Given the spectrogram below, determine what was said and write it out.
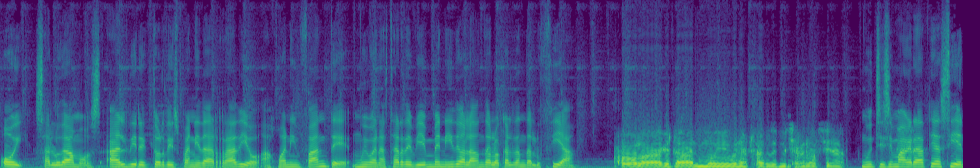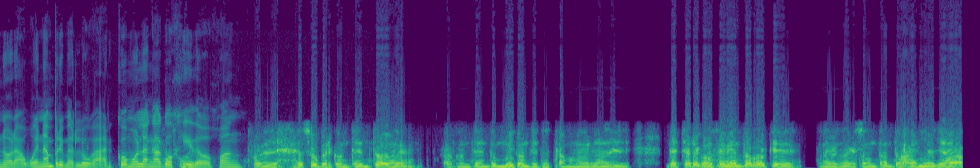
Hoy saludamos al director de Hispanidad Radio, a Juan Infante. Muy buenas tardes, bienvenido a la Onda Local de Andalucía. Hola, ¿qué tal? Muy buenas tardes, muchas gracias. Muchísimas gracias y enhorabuena en primer lugar. ¿Cómo lo han acogido, Juan? Pues súper contento, ¿eh? Contento, muy contento estamos, la verdad, de, este reconocimiento porque la verdad que son tantos años, ya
